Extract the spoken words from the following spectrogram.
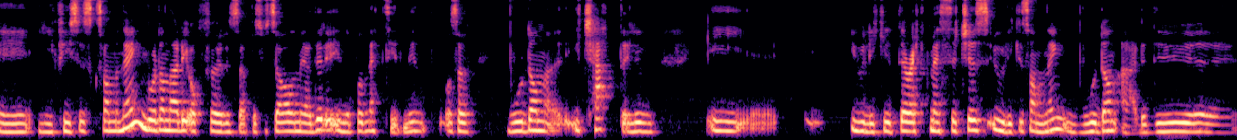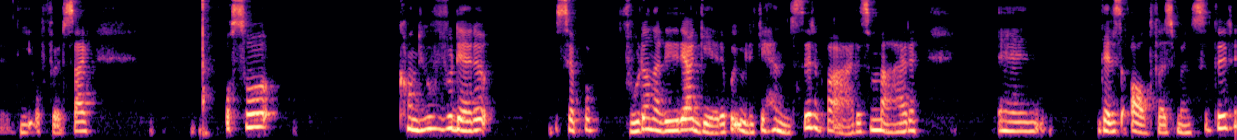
eh, i fysisk sammenheng. Hvordan er de oppfører seg på sosiale medier, inne på nettsiden din. Altså, hvordan, i chat eller i, ulike direct messages, ulike sammenheng, hvordan er det du, de oppfører seg. Og så kan du jo vurdere se på hvordan de reagerer på ulike hendelser. Hva er det som er eh, deres atferdsmønster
